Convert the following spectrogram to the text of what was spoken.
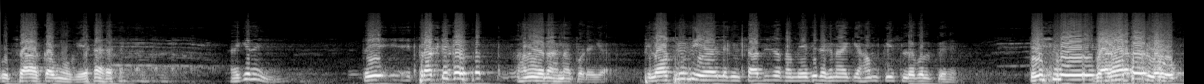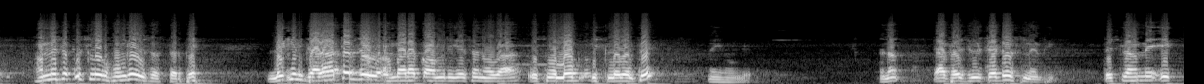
उत्साह कम हो गया है कि नहीं? तो ये प्रैक्टिकल हमें रहना पड़ेगा। फिलॉसफी भी है, लेकिन साथ ही साथ हमें भी देखना है कि हम किस लेवल पे हैं। तो इसलिए ज़्यादातर लोग, हमें से कुछ लोग होंगे उस स्तर पे, लेकिन ज़्यादातर जो हमारा कॉन्ग्रीगेशन होगा, उसमें लोग इस लेवल पे नहीं होंगे। है ना? या फैसिलिटेटर्स में भी। तो इसलिए हमें एक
